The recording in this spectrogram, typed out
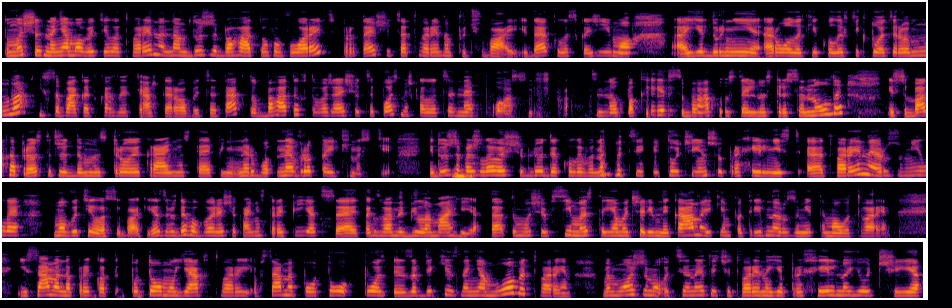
Тому що знання мови тіла тварини нам дуже багато говорить про те, що ця тварина почуває. І деколи, скажімо, е, є дурні ролики, коли в Тіктоці робимо і собака така затяжка робиться. Так, то багато хто вважає, що це посмішка, але це не посмішка. Це навпаки, собаку сильно стресанули, і собака просто вже демонструє крайню степінь нерво- невротичності. І дуже важливо, щоб люди, коли вони оцінюють ту чи іншу прихильність е, тварини, розуміли мову тіла собаки. Я завжди говорю, що каністерапія це так звана біла магія, та? тому що всі ми стаємо чарівниками, яким потрібно розуміти мову тварин. І саме, наприклад, по тому, як твари, саме по то по е, завдяки знанням мови тварин, ми можемо оцінити, чи тварина є прихильною, чи е,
